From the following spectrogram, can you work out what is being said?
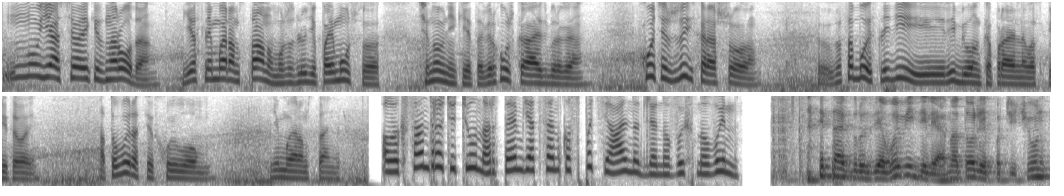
Ну, я ж человек из народа. Если мэром стану, может, люди поймут, что чиновники – это верхушка айсберга. Хочешь жить хорошо, за собой следи и ребенка правильно воспитывай. А то вырастет хуйлом и мэром станет. Олександра Тютюн, Артем Яценко спеціально для нових новин. Итак, друзья, вы видели, Анатолий Почечун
